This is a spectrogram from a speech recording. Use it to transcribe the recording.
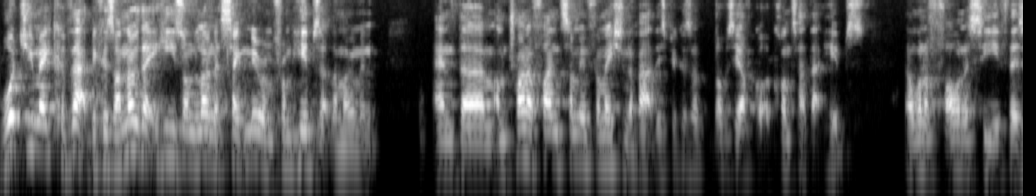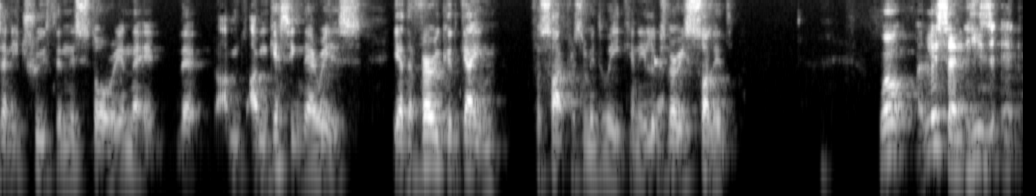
What do you make of that? Because I know that he's on loan at St. Mirren from Hibs at the moment. And um, I'm trying to find some information about this because I've, obviously I've got a contact at Hibs. I want to I want to see if there's any truth in this story, and that, it, that I'm I'm guessing there is. He had a very good game for Cyprus midweek, and he looks very solid. Well, listen, he's it,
